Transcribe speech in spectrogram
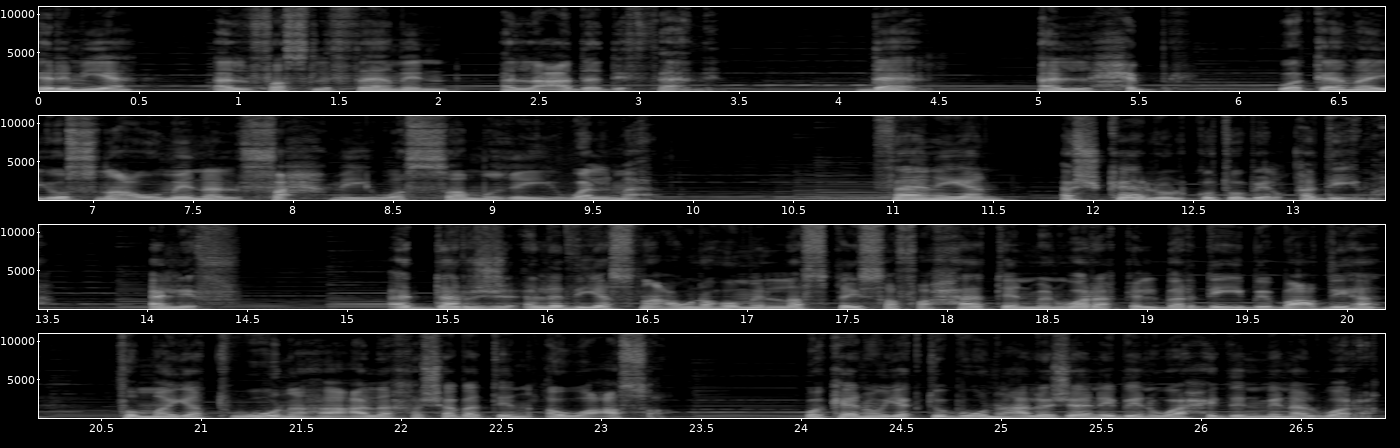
إرميا الفصل الثامن العدد الثامن. دال الحبر وكان يصنع من الفحم والصمغ والماء. ثانيا أشكال الكتب القديمة. ألف الدرج الذي يصنعونه من لصق صفحات من ورق البردي ببعضها ثم يطوونها على خشبة أو عصا. وكانوا يكتبون على جانب واحد من الورق.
